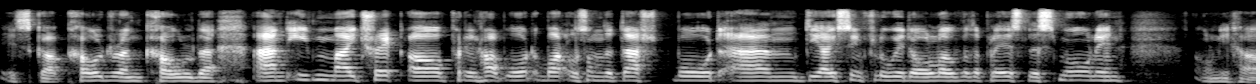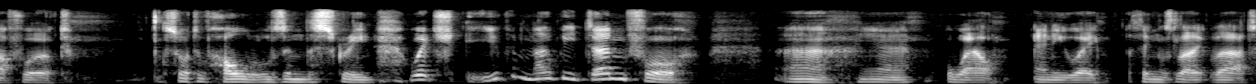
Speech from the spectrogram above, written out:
it's got colder and colder and even my trick of putting hot water bottles on the dashboard and de-icing fluid all over the place this morning only half worked sort of holes in the screen which you can now be done for uh, yeah well anyway, things like that.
